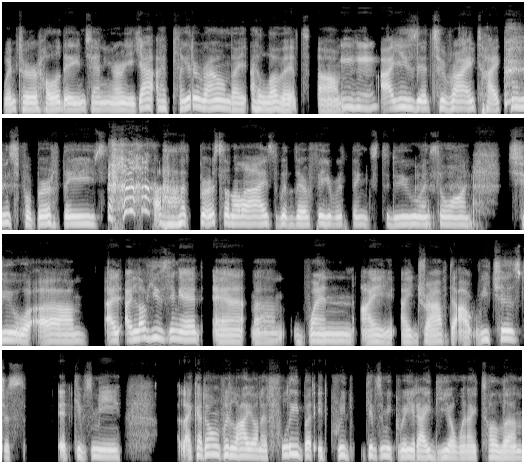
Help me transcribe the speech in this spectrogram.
winter holiday in January. Yeah, I played around. I, I love it. Um, mm-hmm. I use it to write haikus for birthdays, uh, personalized with their favorite things to do and so on. To um, I, I love using it and um, when I I draft the outreaches. Just it gives me like I don't rely on it fully, but it gives me great idea when I tell them,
